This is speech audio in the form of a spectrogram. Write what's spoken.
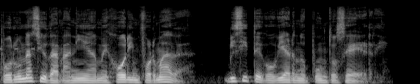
Por una ciudadanía mejor informada, visite gobierno.cr.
